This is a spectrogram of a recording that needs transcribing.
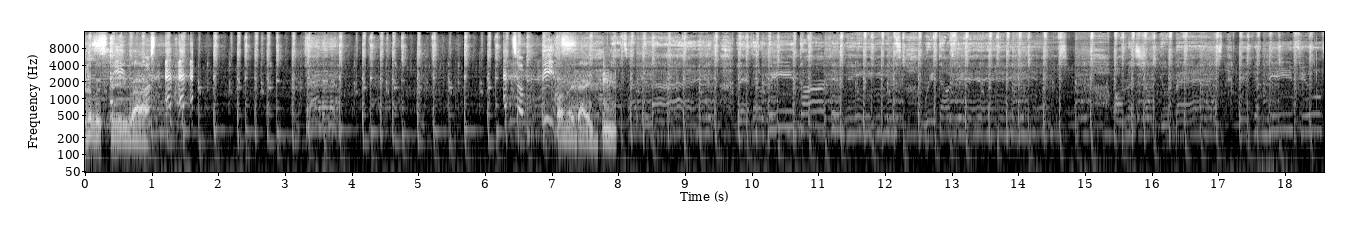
Deliver to you by Comrade ID.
